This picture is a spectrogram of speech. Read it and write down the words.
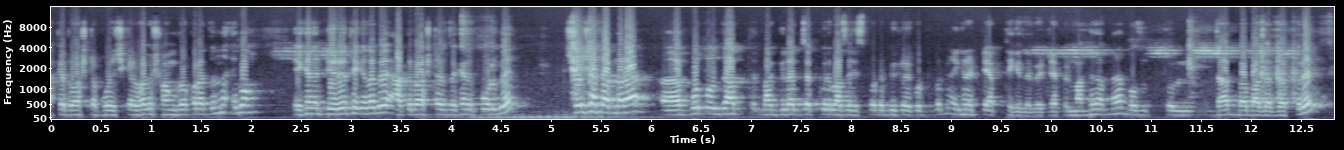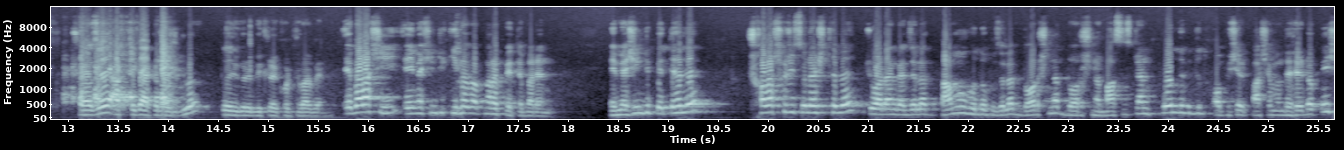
আখের রসটা পরিষ্কারভাবে সংগ্রহ করার জন্য এবং এখানে টেরে থেকে যাবে, আখের রসটা যেখানে পড়বে, সেই সাথে আপনারা বোতলজাত বা গ্লাসজাত করে বাজার স্পটে বিক্রয় করতে পারবেন। এখানে ট্যাপ থেকে যাবে। ট্যাপের মাধ্যমে আপনারা বোতলজাত বা বাজারজাত করে সহজে আখ থেকে আখের রসগুলো তৈরি করে বিক্রয় করতে পারবেন। এবার আসি, এই মেশিনটি কীভাবে আপনারা পেতে পারেন? এই মেশিনটি পেতে হলে সরাসরি চলে আসতে হবে চুয়াডাঙ্গা জেলার দামোহদ উপজেলার দর্শনা দর্শনা বাস স্ট্যান্ড, পল্লী বিদ্যুৎ অফিসের পাশে আমাদের হেড অফিস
